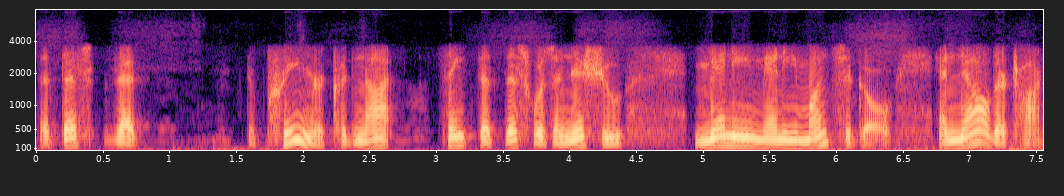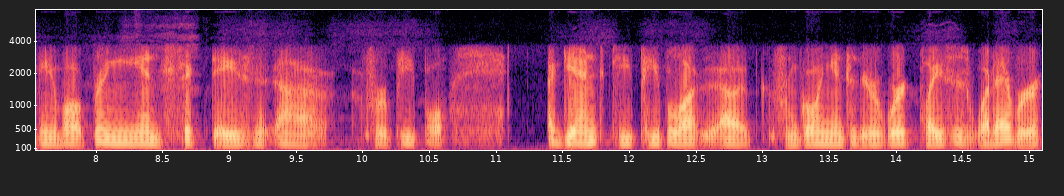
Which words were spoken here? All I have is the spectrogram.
that this that the premier could not think that this was an issue many many months ago, and now they're talking about bringing in sick days uh, for people again to keep people uh, from going into their workplaces, whatever,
